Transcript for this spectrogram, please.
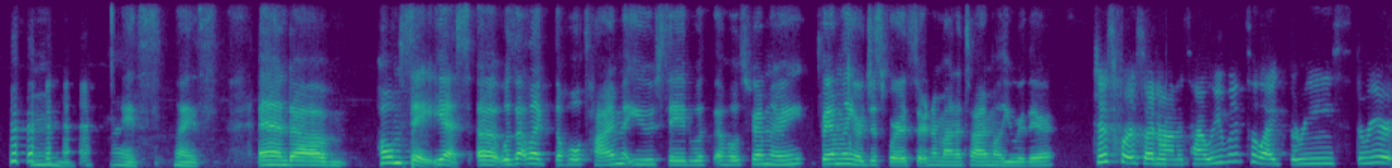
mm, nice, nice. And um, homestay, yes. Uh, was that like the whole time that you stayed with the host family, family, or just for a certain amount of time while you were there? just for a certain amount of time. We went to like three, three or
